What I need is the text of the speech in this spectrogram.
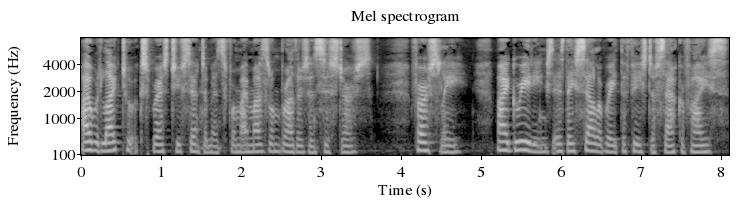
I would like to express two sentiments for my Muslim brothers and sisters. Firstly, my greetings as they celebrate the Feast of Sacrifice.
